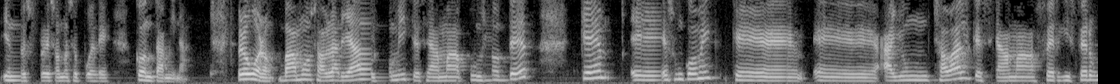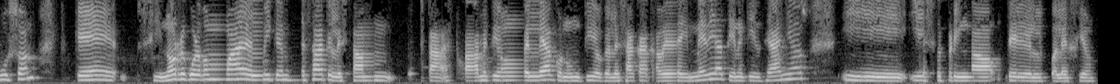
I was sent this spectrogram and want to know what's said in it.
y entonces por eso no se puede contaminar. Pero bueno, vamos a hablar ya del cómic que se llama Punch Not Death, que eh, es un cómic que eh, hay un chaval que se llama Fergie Ferguson que, si no recuerdo mal, el cómic empieza que le están, está, metido en pelea con un tío que le saca cabeza y media, tiene 15 años y, es el pringao del colegio.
